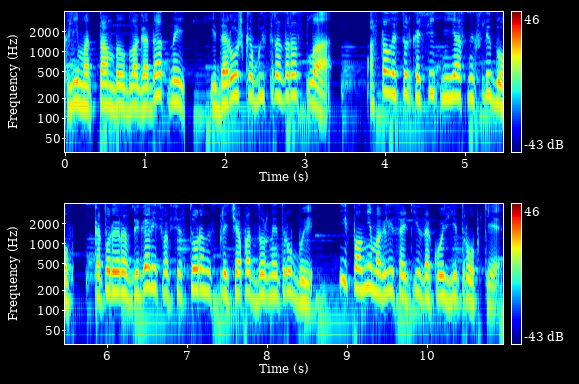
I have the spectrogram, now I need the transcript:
Климат там был благодатный, и дорожка быстро заросла. Осталась только сеть неясных следов, которые разбегались во все стороны с плеча подзорной трубы и вполне могли сойти за козьи тропки.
